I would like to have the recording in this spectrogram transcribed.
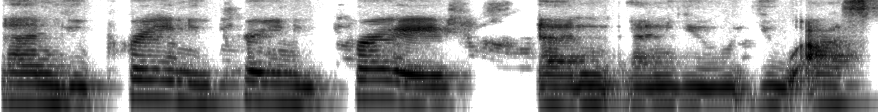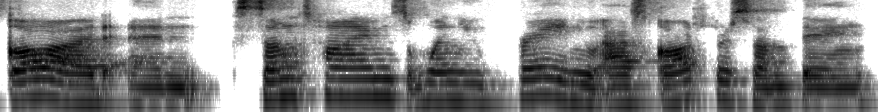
and you pray and you pray and you pray and and you you ask god and sometimes when you pray and you ask god for something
